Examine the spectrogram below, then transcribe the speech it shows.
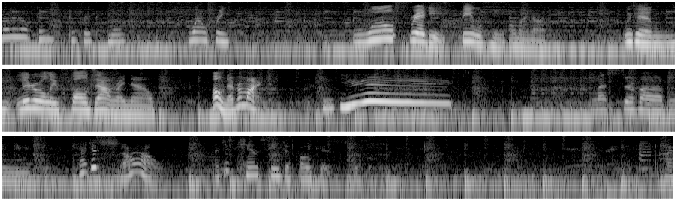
No, no, no. Don't, don't break. No. Wild free. Wilfreddy, be with me. Oh my god. We can literally fall down right now. Oh, never mind. Yay! Less survivals. Can I just... Ow. I just can't seem to focus. My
